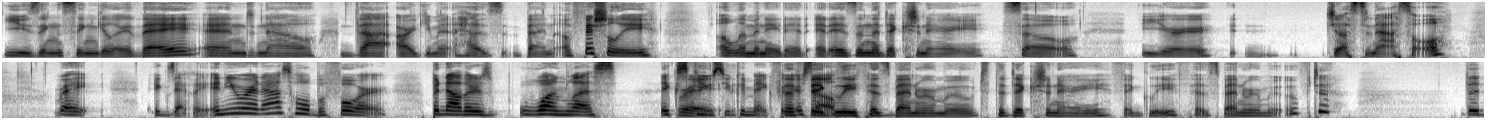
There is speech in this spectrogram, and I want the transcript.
using singular they. And now that argument has been officially eliminated. It is in the dictionary. So you're just an asshole. Right. Exactly. And you were an asshole before, but now there's one less excuse Right. you can make for the yourself. fig leaf has been removed. The dictionary fig leaf has been removed. The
